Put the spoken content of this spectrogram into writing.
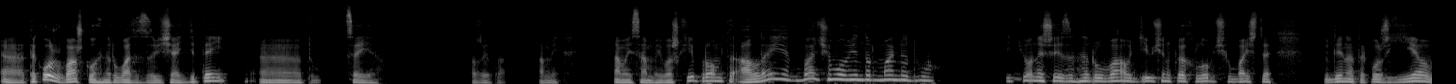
Е, також важко генерувати зазвичай дітей, е, тому це є самий, самий, самий важкий промпт, але як бачимо, він нормально двох дітьонишей згенерував, дівчинка, хлопчик, бачите, людина також є,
